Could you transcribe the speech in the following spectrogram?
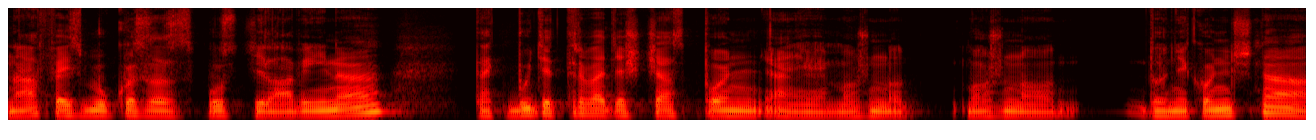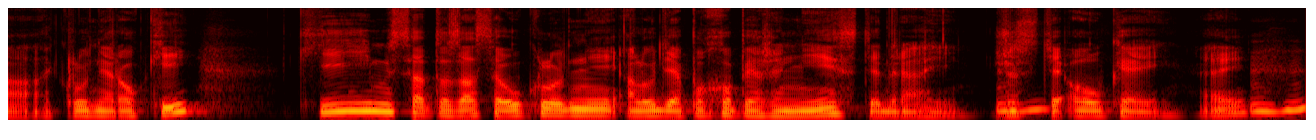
na Facebooku sa spustí lavína, tak bude trvať ešte aspoň, ja neviem, možno, možno do nekonečná, ale kľudne roky, kým sa to zase ukludní a ľudia pochopia, že nie ste drahí, mm-hmm. že mhm. ste OK. Hej? Mm-hmm.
